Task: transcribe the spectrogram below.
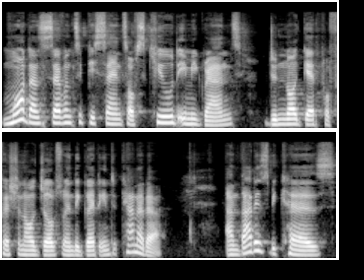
more than 70% of skilled immigrants do not get professional jobs when they get into Canada. And that is because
